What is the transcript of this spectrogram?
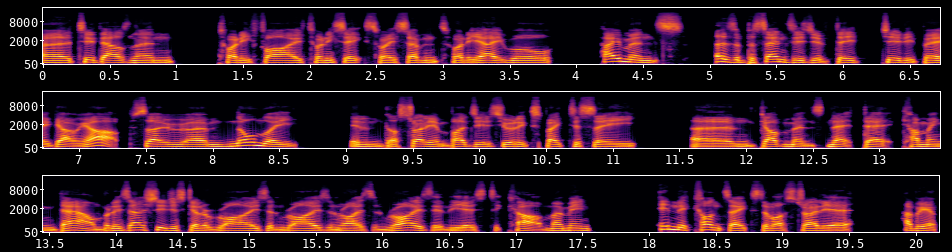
uh, 2025, 26, 27, 28, well, payments as a percentage of GDP are going up. So um, normally in Australian budgets, you would expect to see um, government's net debt coming down, but it's actually just going to rise and rise and rise and rise in the years to come. I mean, in the context of Australia having a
